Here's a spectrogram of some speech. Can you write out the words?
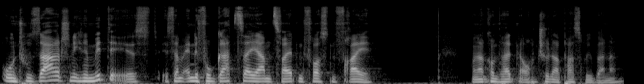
und Husaric nicht in der Mitte ist, ist am Ende Fogazza ja am zweiten Pfosten frei. Und dann kommt halt auch ein schöner Pass rüber, ne?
